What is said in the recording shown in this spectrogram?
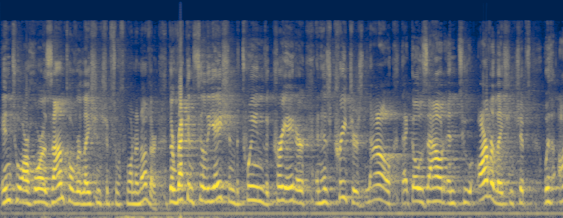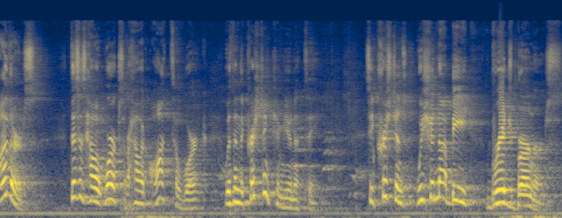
into our horizontal relationships with one another. The reconciliation between the Creator and His creatures now that goes out into our relationships with others. This is how it works, or how it ought to work within the Christian community. See, Christians, we should not be bridge burners.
